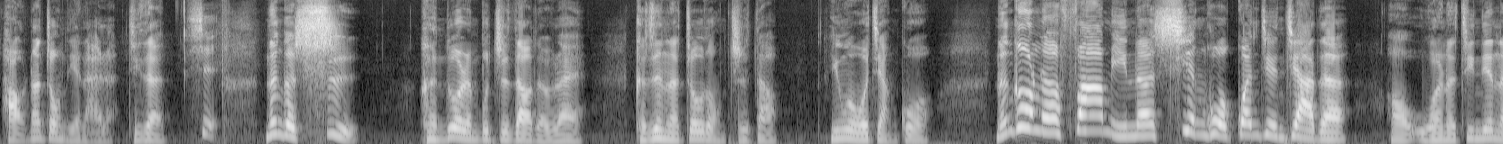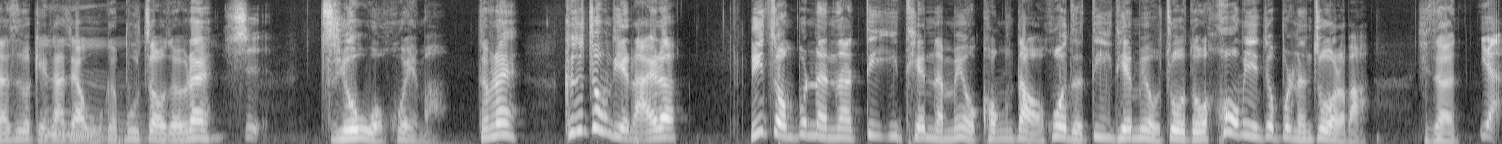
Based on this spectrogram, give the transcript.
好，那重点来了，吉正，是那个势很多人不知道，对不对？可是呢，周董知道，因为我讲过，能够呢发明呢现货关键价的，哦，我呢今天呢是不是给大家五个步骤，对不对？是，只有我会嘛，对不对？可是重点来了，你总不能呢第一天呢没有空到，或者第一天没有做多，后面就不能做了吧？其正，呀，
